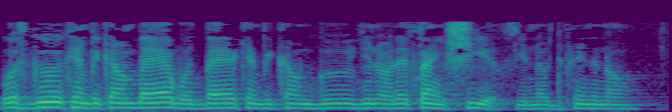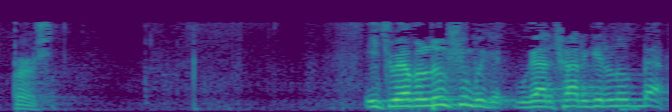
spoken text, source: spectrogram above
What's good can become bad, what's bad can become good. You know, that thing shifts, you know, depending on person. Each revolution, we, we got to try to get a little better.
